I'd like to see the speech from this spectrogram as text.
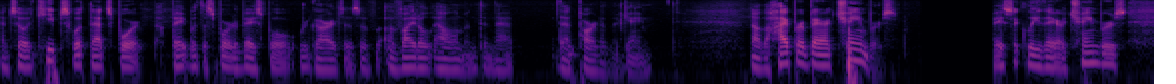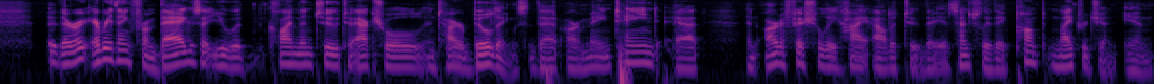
and so it keeps what that sport, what the sport of baseball regards as a, a vital element in that that part of the game. Now, the hyperbaric chambers, basically, they are chambers. They're everything from bags that you would climb into to actual entire buildings that are maintained at an artificially high altitude. They essentially they pump nitrogen in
